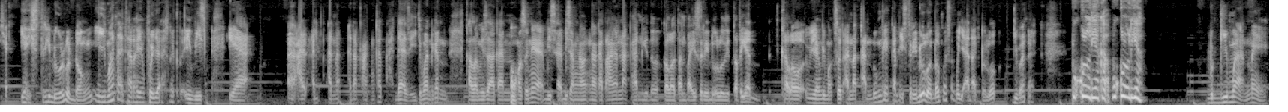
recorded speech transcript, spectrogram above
ya, ya istri dulu dong gimana cara yang punya anak bisa ya anak anak angkat ada sih cuman kan kalau misalkan Oh. maksudnya bisa bisa ng- ngangkat anak kan gitu kalau tanpa istri dulu gitu tapi kan kalau yang dimaksud anak kandung kayak kan istri dulu dong masa punya anak dulu gimana Pukul dia kak, pukul dia. bagaimana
